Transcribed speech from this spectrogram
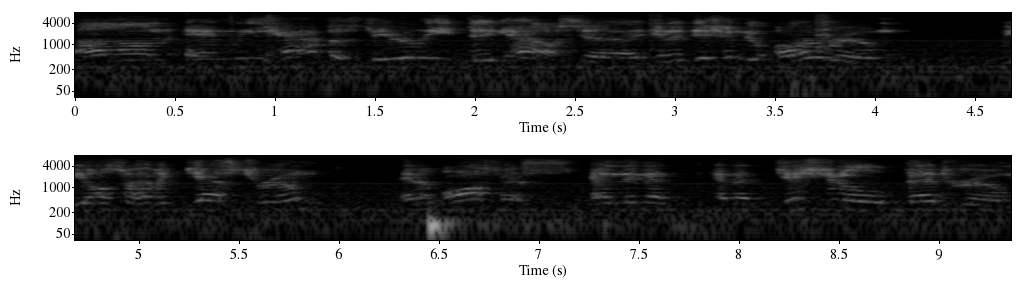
um, and we have a fairly big house. Uh, in addition to our room, we also have a guest room, an office, and then a, an additional bedroom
